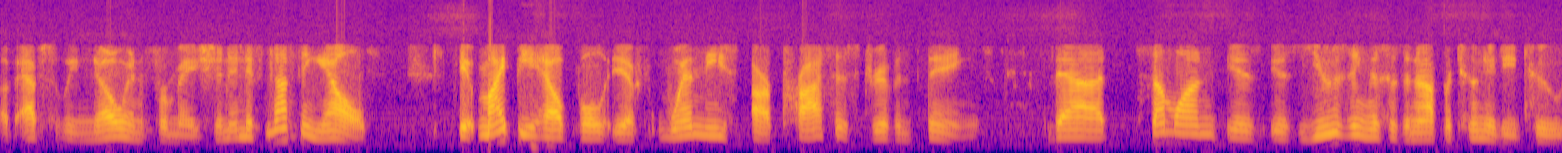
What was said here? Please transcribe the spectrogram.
of absolutely no information. And if nothing else, it might be helpful if when these are process driven things, that someone is, is using this as an opportunity to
